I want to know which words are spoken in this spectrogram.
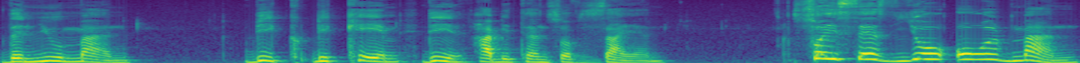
the new man, be- became the inhabitants of Zion. So he says, Your old man,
